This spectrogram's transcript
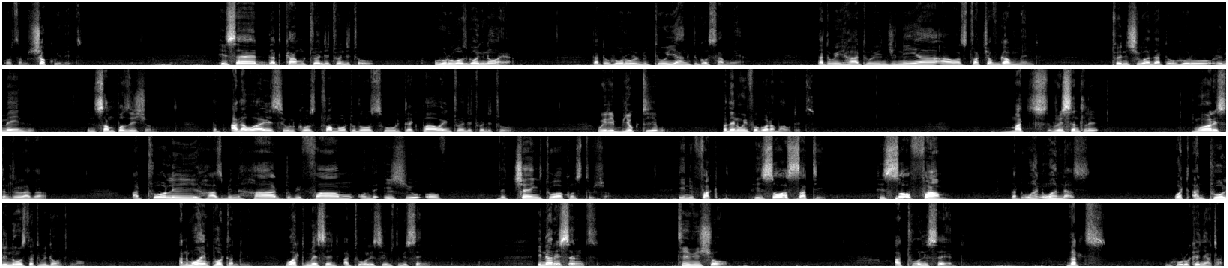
got some shock with it. He said that come 2022, Uhuru was going nowhere, that Uhuru will be too young to go somewhere, that we had to re-engineer our structure of government to ensure that Uhuru remained in some position, that otherwise he will cause trouble to those who will take power in 2022. We rebuked him, but then we forgot about it. Much recently, more recently rather, Atwoli has been hard to be firm on the issue of the change to our constitution. In fact, he's so assertive, he's so firm that one wonders what Atwoli knows that we don't know. And more importantly, what message Atwoli seems to be sending. In a recent TV show, Atwoli said that Uhuru Kenyatta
